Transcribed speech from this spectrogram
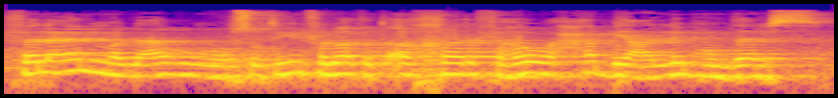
فالعيال ما بيلعبوا مبسوطين فالوقت اتأخر فهو حب يعلمهم درس.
